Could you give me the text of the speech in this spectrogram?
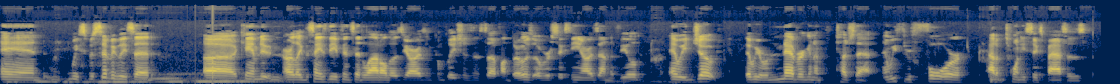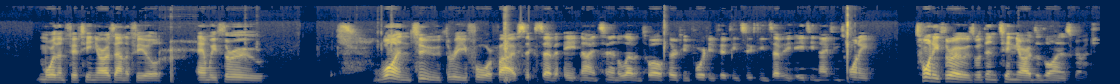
and we specifically said uh, Cam Newton or like the Saints defense had allowed all those yards and completions and stuff on throws over 16 yards down the field, and we joked that we were never gonna touch that, and we threw four out of 26 passes more than 15 yards down the field, and we threw 1, 2, 3, 4, 5, 6, 7, 8, 9, 10, 11, 12, 13, 14, 15, 16, 17, 18, 19, 20. 20 throws within 10 yards of the line of scrimmage.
